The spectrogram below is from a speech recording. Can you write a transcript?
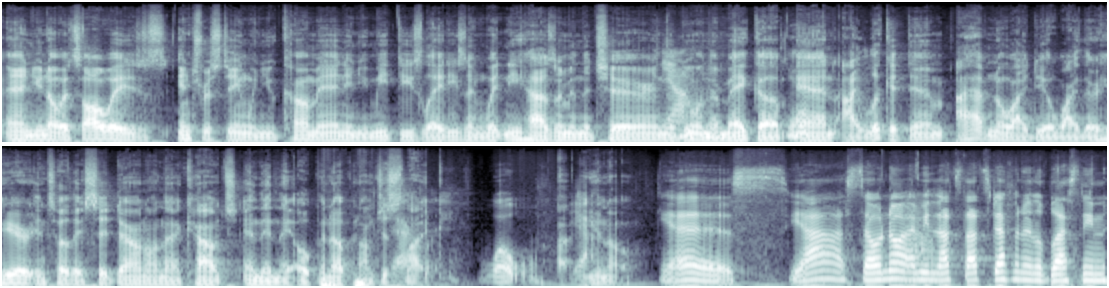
And you know, it's always interesting when you come in and you meet these ladies, and Whitney has them in the chair and they're Yeah. doing their mm-hmm. makeup. Yeah. And I look at them, I have no idea why they're here until they sit down on that couch and then they open up, and I'm just Exactly. Whoa. like, Yeah. you know, Yes. Yeah. So no, I mean that's that's definitely a blessing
